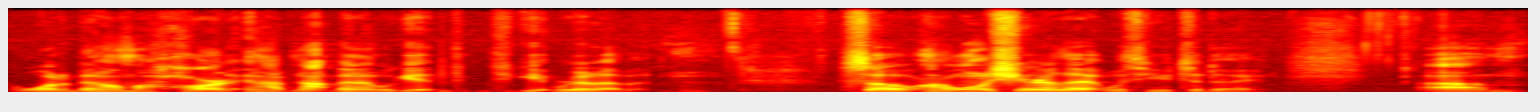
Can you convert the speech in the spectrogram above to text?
what had been on my heart, and I've not been able to get to get rid of it. So I want to share that with you today, um,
